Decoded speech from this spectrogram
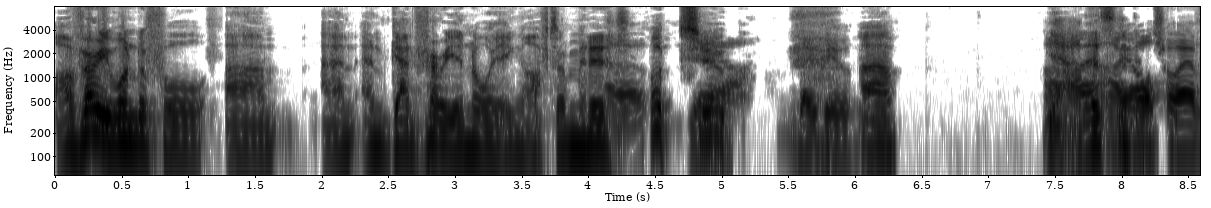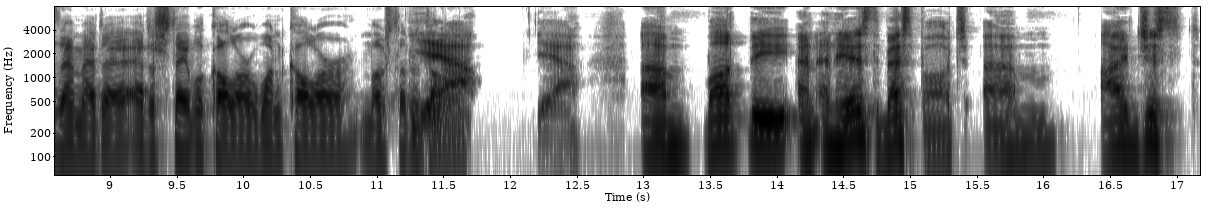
are very wonderful. Um, and and get very annoying after a minute uh, or two. Yeah, they do. Um, yeah, uh, I, I also have them at a at a stable color, one color most of the yeah, time. Yeah, um, but the and and here's the best part. Um, I just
